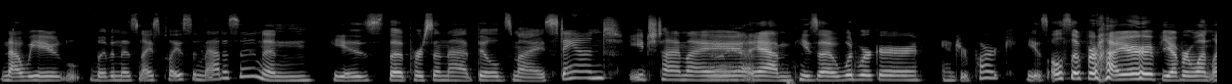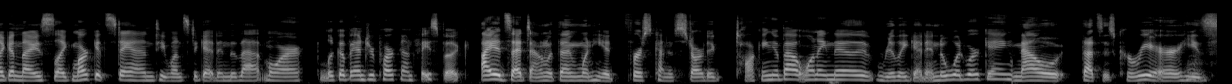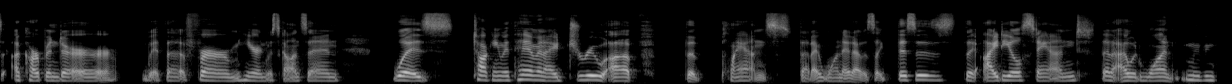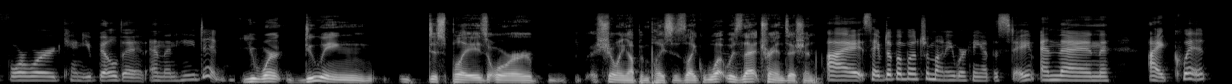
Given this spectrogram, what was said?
now we live in this nice place in Madison and he is the person that builds my stand each time I oh, yeah. yeah. he's a woodworker Andrew Park. He is also for hire. If you ever want like a nice like market stand he wants to get into that more. Look up Andrew Park on Facebook. I had sat down with him when he had first kind of started talking about wanting to really get into woodworking. Now that's his career. He's a carpenter with a firm here in Wisconsin. Was talking with him and I drew up the plans that I wanted. I was like, this is the ideal stand that I would want moving forward. Can you build it? And then he did. You weren't doing displays or showing up in places. Like, what was that transition? I saved up a bunch of money working at the state and then I quit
